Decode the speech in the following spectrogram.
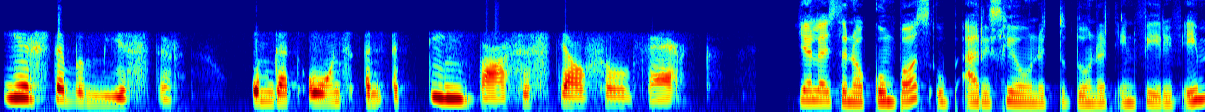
eerste bemeester omdat ons in 'n 10 basisstelsel werk. Jy luister na Kompas op RSG 100 tot 104 FM,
